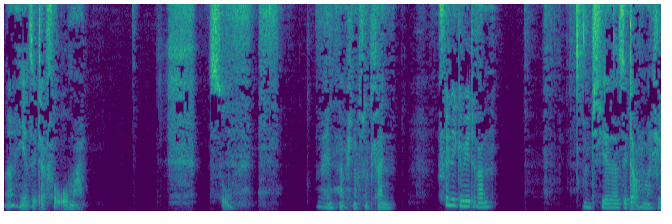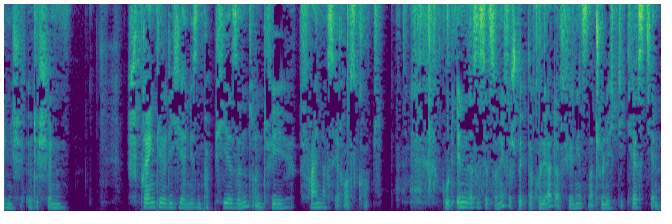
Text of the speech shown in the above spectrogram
Na, hier seht ihr für Oma. So. Da hinten habe ich noch so einen kleinen Filigree dran. Und hier seht ihr auch nochmal hier die, die schönen Sprenkel, die hier in diesem Papier sind und wie fein das hier rauskommt. Gut, innen ist es jetzt noch nicht so spektakulär, da fehlen jetzt natürlich die Kästchen.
